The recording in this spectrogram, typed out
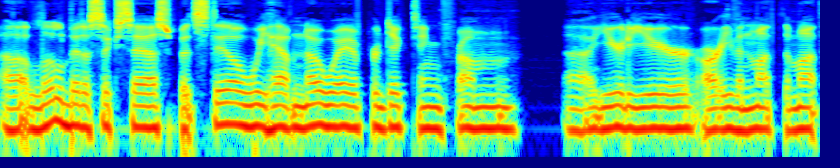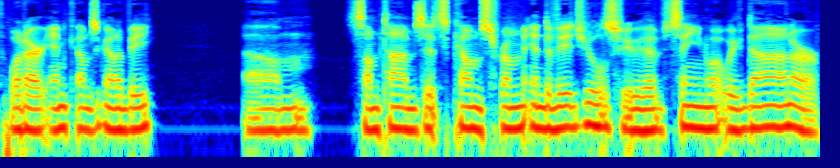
a little bit of success, but still we have no way of predicting from uh, year to year or even month to month what our income is going to be. Um, sometimes it comes from individuals who have seen what we've done or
